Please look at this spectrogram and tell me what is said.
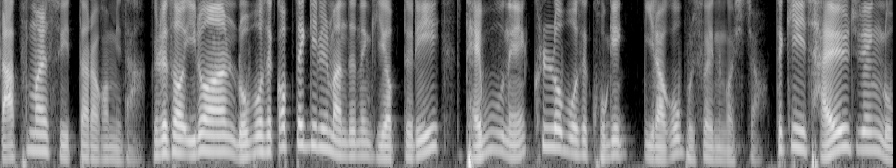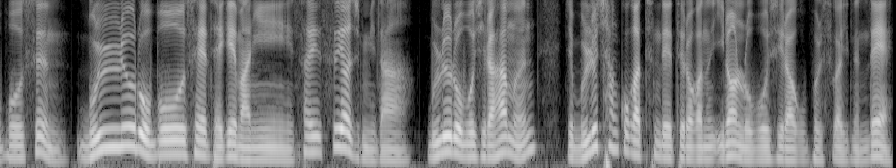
납품할 수 있다라고 합니다. 그래서 이러한 로봇의 껍데기를 만드는 기업들이 대부분의 클로봇의 고객이라고 볼 수가 있는 것이죠. 특히 자율주행 로봇은 물류 로봇에 되게 많이 쓰- 쓰여집니다. 물류 로봇이라 함은 이제 물류 창고 같은 데 들어가는 이런 로봇이라고 볼 수가 있는데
